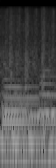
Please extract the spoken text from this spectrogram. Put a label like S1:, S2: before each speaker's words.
S1: Thank you.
